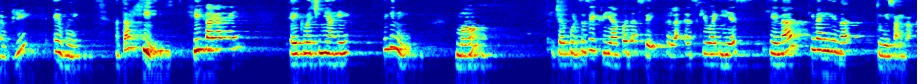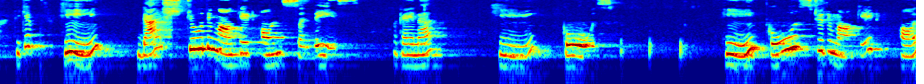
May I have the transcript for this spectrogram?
every evening आता ही. ही काय आहे? एक वचनी आहे की नाही? मग त्याच्या पुढचं जे क्रियापद असेल त्याला एस किंवा ई एस येणार की नाही येणार? तुम्ही सांगा. ठीक आहे? He dash to the market on Sundays काय येणार? He goes he goes to the market on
